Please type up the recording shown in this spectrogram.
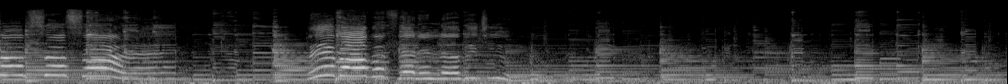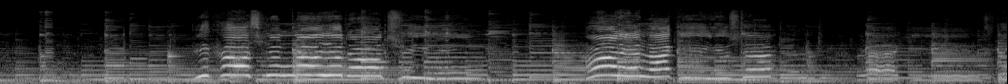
I'm so sorry. Babe, I fell in love with you. Because you know you don't treat me, honey, like you used to do, like you used to.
